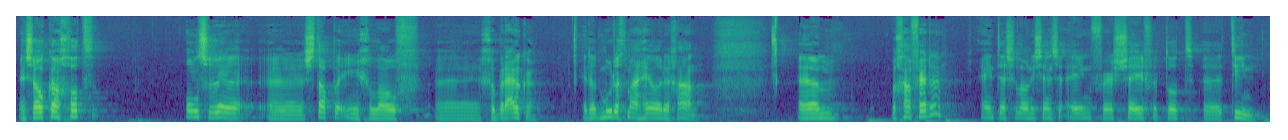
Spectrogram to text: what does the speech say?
En zo kan God onze uh, stappen in geloof uh, gebruiken. En dat moedigt mij heel erg aan. Um, we gaan verder. 1 Thessalonicense 1, vers 7 tot uh, 10.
